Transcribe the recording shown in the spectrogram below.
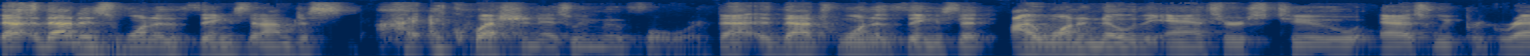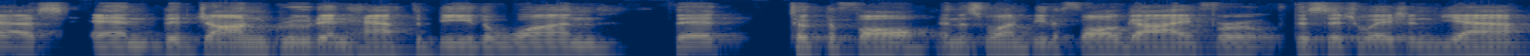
that that is one of the things that i'm just I, I, question as we move forward that that's one of the things that i want to know the answers to as we progress and did jon gruden have to be the one that took the fall in this one, be the fall guy for this situation. Yeah,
